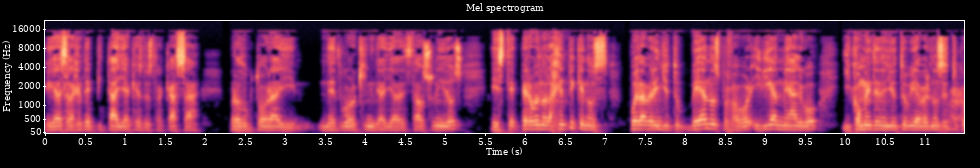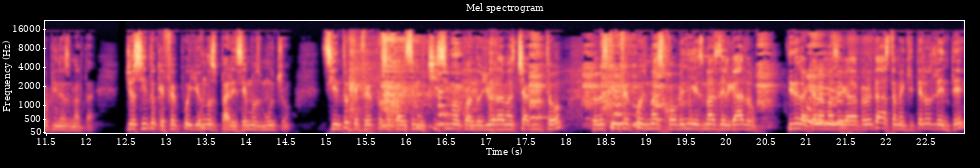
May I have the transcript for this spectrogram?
y gracias a la gente de Pitaya, que es nuestra casa productora y networking de allá de Estados Unidos. Este, pero bueno, la gente que nos pueda ver en YouTube, véanos por favor y díganme algo y comenten en YouTube y a ver, no sé tú qué opinas, Marta. Yo siento que Fepo y yo nos parecemos mucho. Siento que Fepo se parece muchísimo a cuando yo era más chavito. Pero ves que Fepo es más joven y es más delgado. Tiene la cara más delgada. Pero ahorita hasta me quité los lentes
